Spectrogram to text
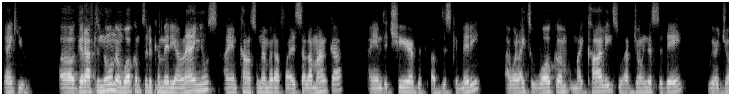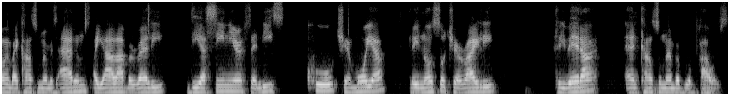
Thank you. Uh, good afternoon and welcome to the Committee on Land Use. I am Councilmember Rafael Salamanca. I am the chair of, the, of this committee. I would like to welcome my colleagues who have joined us today. We are joined by Council Members Adams, Ayala, Borelli, Diaz Sr., Feliz, Koo, Chair Moya, Reynoso, Chair Riley, Rivera, and Council Member Brooks Powers.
